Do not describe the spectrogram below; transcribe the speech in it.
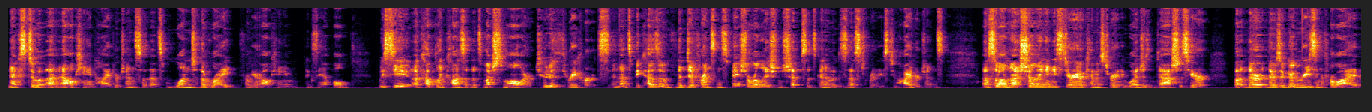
next to an alkane hydrogen, so that's one to the right from your alkane example, we see a coupling constant that's much smaller, 2 to 3 hertz. And that's because of the difference in spatial relationships that's going to exist for these two hydrogens. Uh, so I'm not showing any stereochemistry, any wedges and dashes here, but there, there's a good reason for why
